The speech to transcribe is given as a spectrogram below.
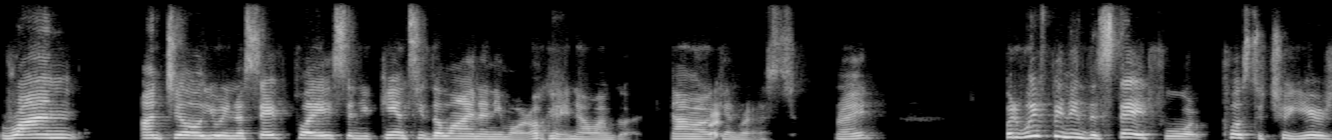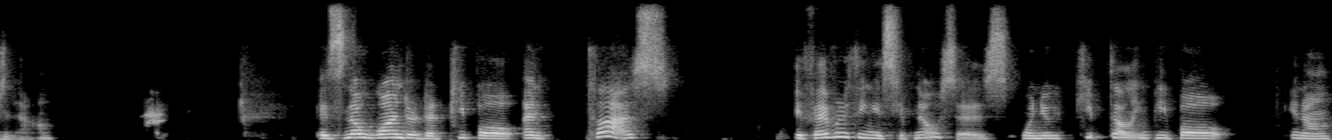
Run until you're in a safe place and you can't see the line anymore. Okay, now I'm good. Now I can rest, right? But we've been in the state for close to two years now. It's no wonder that people, and plus, if everything is hypnosis, when you keep telling people, you know,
